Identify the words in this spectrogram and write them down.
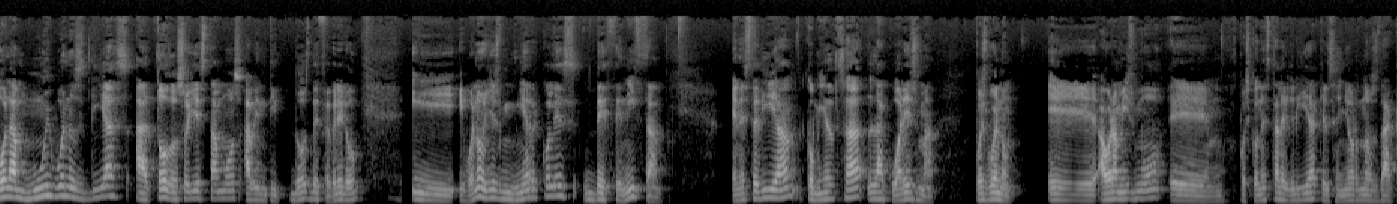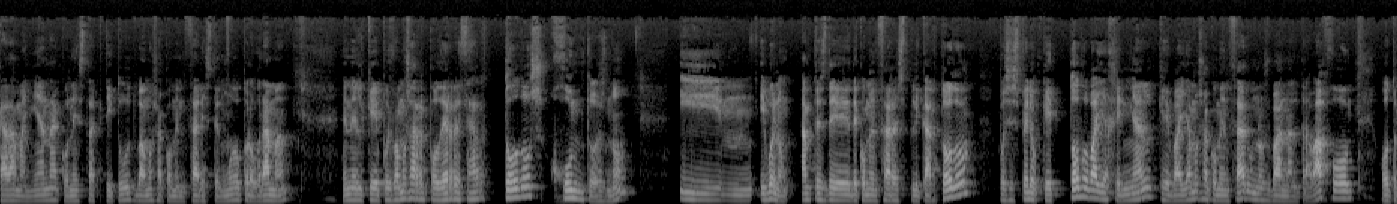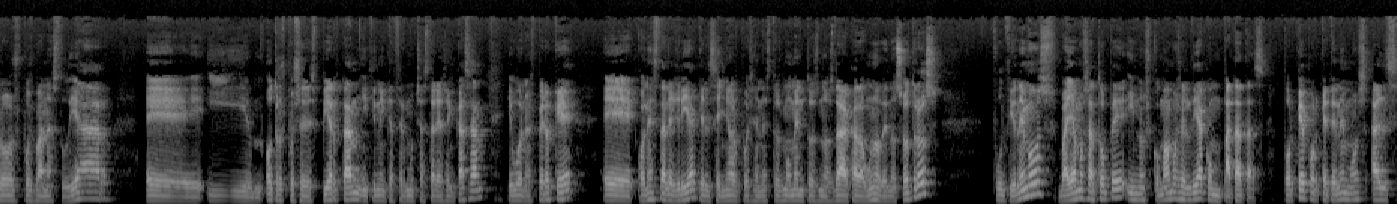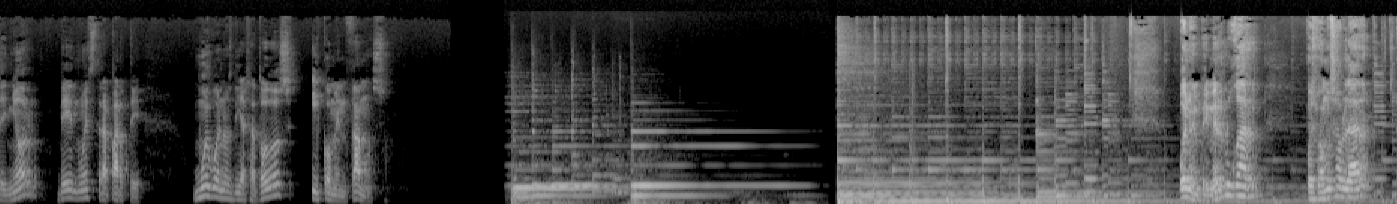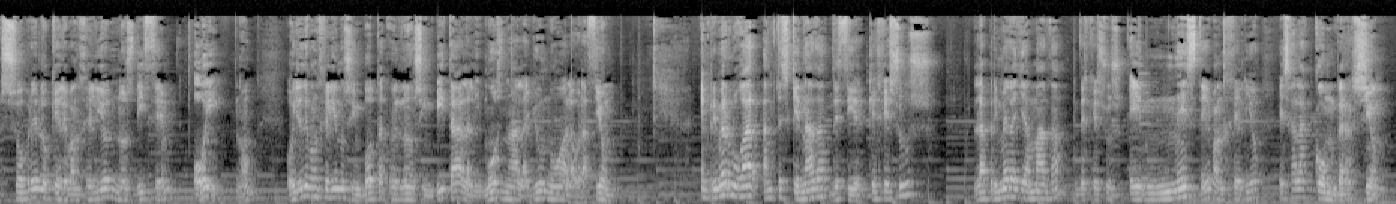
Hola, muy buenos días a todos. Hoy estamos a 22 de febrero y, bueno, hoy es miércoles de ceniza. En este día comienza la cuaresma. Pues bueno, eh, ahora mismo, eh, pues con esta alegría que el Señor nos da cada mañana, con esta actitud, vamos a comenzar este nuevo programa en el que pues vamos a poder rezar todos juntos, ¿no? Y bueno, antes de, comenzar a explicar todo, pues espero que todo vaya genial, que vayamos a comenzar, unos van al trabajo, otros pues van a estudiar eh, y otros pues se despiertan y tienen que hacer muchas tareas en casa. Y bueno, espero que eh, con esta alegría que el Señor pues en estos momentos nos da a cada uno de nosotros, funcionemos, vayamos a tope y nos comamos el día con patatas. ¿Por qué? Porque tenemos al Señor de nuestra parte. Muy buenos días a todos y comenzamos. Bueno, en primer lugar, pues vamos a hablar sobre lo que el Evangelio nos dice hoy, ¿no? Hoy el Evangelio nos nos invita a la limosna, al ayuno, a la oración. En primer lugar, antes que nada, decir que Jesús, la primera llamada de Jesús en este Evangelio es a la conversión.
